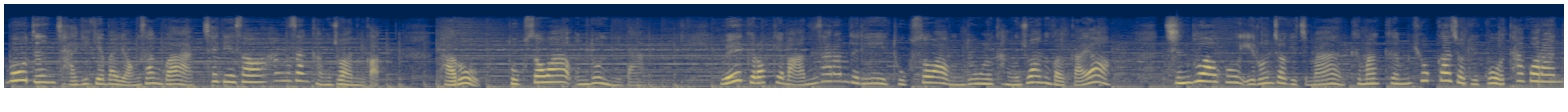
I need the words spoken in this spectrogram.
모든 자기개발 영상과 책에서 항상 강조하는 것. 바로 독서와 운동입니다. 왜 그렇게 많은 사람들이 독서와 운동을 강조하는 걸까요? 진부하고 이론적이지만 그만큼 효과적이고 탁월한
